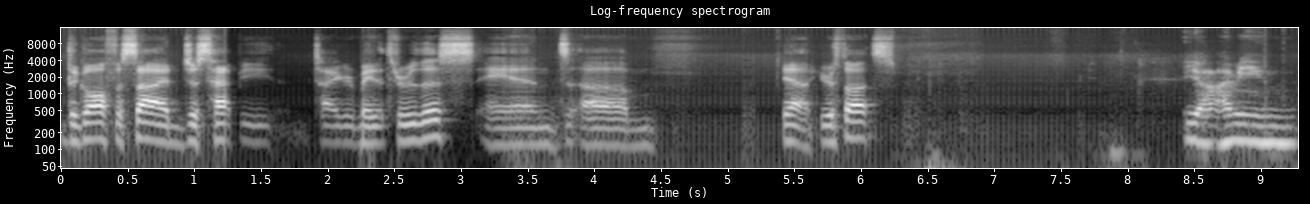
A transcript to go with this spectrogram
the golf aside, just happy Tiger made it through this, and um, yeah, your thoughts? Yeah, I mean,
